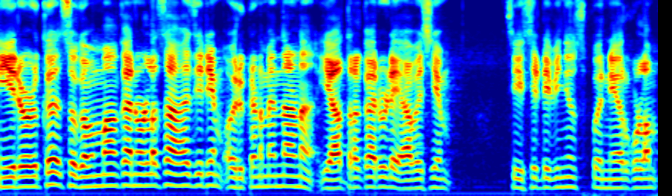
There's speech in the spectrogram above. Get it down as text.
നീരൊഴുക്ക് സുഗമമാക്കാനുള്ള സാഹചര്യം ഒരുക്കണമെന്നാണ് യാത്രക്കാരുടെ ആവശ്യം. സി ന്യൂസ് പൊന്നിയൂർകുളം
